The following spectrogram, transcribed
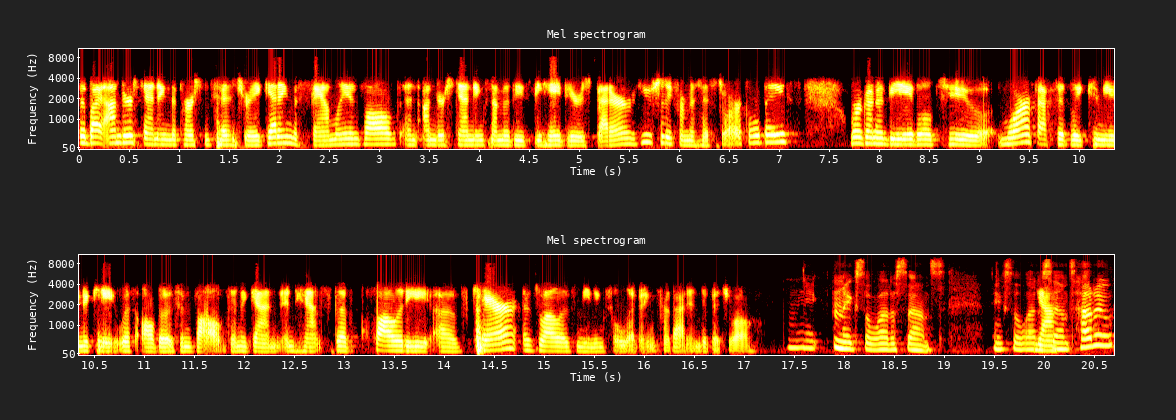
So by understanding the person's history, getting the family involved, and understanding some of these behaviors better, usually from a historical base, we're going to be able to more effectively communicate with all those involved and again enhance the quality of care as well as meaningful living for that individual. It makes a lot of sense. Makes a lot yeah. of sense. How do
